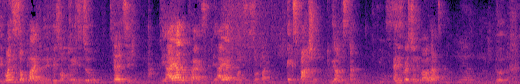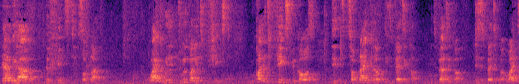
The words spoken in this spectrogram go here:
the quantity supplied will increase from 20 to 30. The higher the price, the higher the quantity supplied. Expansion. Do we understand? Yes. Any question about that? No. Good. Then we have the fixed supply. Why do we, do we call it fixed? We call it fixed because the supply curve is vertical. It's vertical. This is vertical, right?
